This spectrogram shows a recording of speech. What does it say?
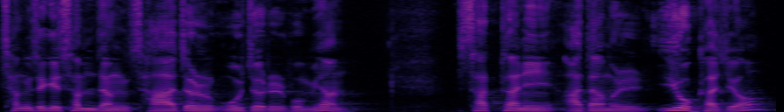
창세기 3장 4절 5절을 보면 사탄이 아담을 유혹하죠.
